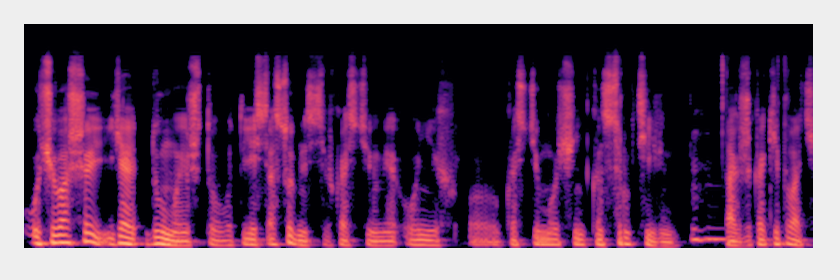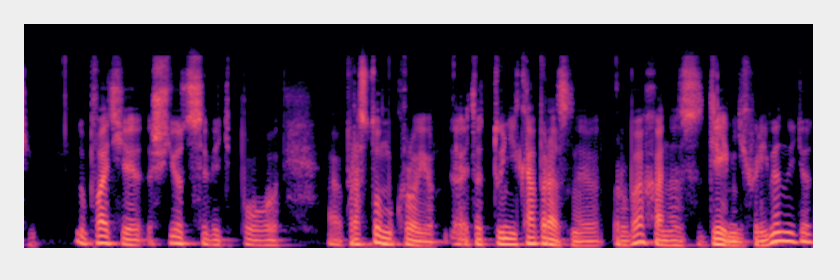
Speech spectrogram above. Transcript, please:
У чувашей, я думаю, что вот есть особенности в костюме. У них э, костюм очень конструктивен, Мгм. так же, как и платье. Ну, платье шьется ведь по э, простому крою. Это туникообразная рубаха, она с древних времен идет.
